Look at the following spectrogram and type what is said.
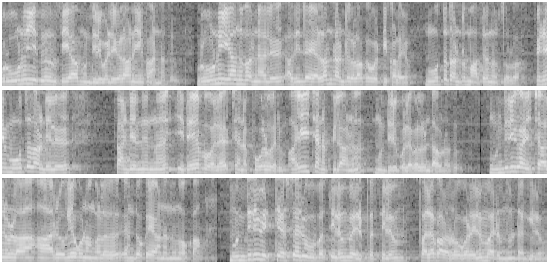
ഭ്രൂണ് ചെയ്ത് നിർത്തിയ മുന്തിരിവള്ളികളാണ് ഈ കാണുന്നത്. ഭ്രൂണ് ചെയ്യുക എന്ന് പറഞ്ഞാൽ അതിന്റെ ഇളം തണ്ടുകളൊക്കെ വെട്ടിക്കളയും. മൂത്ത തണ്ട് മാത്രമേ നിർത്തുള്ളൂ. പിന്നെ മൂത്ത തണ്ടിൽ തണ്ടിൽ നിന്ന് ഇതേപോലെ ചനപ്പുകൾ വരും. ആ ഈ ചെനപ്പിലാണ് മുന്തിരിക്കുലകൾ ഉണ്ടാവുന്നത്. മുന്തിരി കഴിച്ചാലുള്ള ആരോഗ്യ ഗുണങ്ങൾ എന്തൊക്കെയാണെന്ന് നോക്കാം. മുന്തിരി വ്യത്യസ്ത രൂപത്തിലും വലുപ്പത്തിലും പല കളറുകളിലും വരുന്നുണ്ടെങ്കിലും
